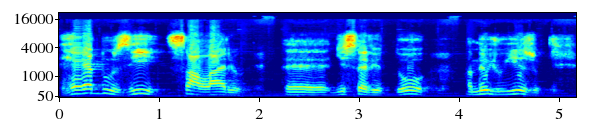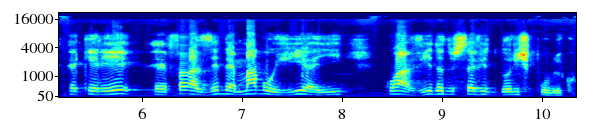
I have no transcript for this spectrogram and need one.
reduzir salário é, de servidor, a meu juízo, é querer é, fazer demagogia aí com a vida dos servidores públicos.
